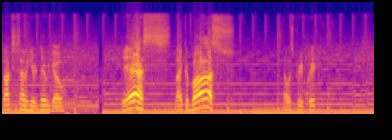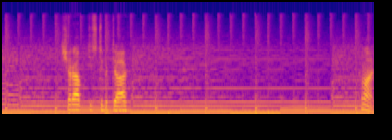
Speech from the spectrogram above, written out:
boxes out of here. There we go. Yes! Like a boss! That was pretty quick. Shut up, you stupid dog. Come on.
